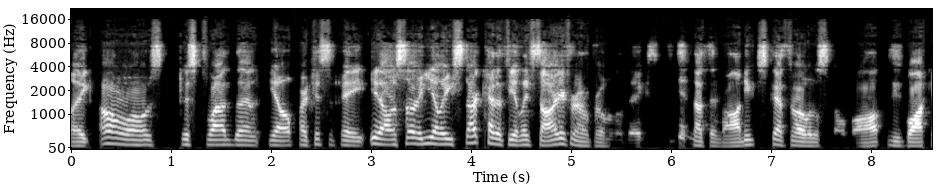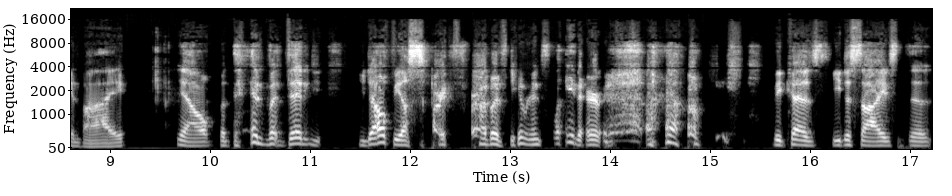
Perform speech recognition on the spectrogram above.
like, oh, I was just wanted to, you know, participate, you know. So, you know, you start kind of feeling sorry for him for a little bit. 'cause he did nothing wrong. He just got to throw a little snowball. He's walking by, you know. But then, but then you don't feel sorry for him a few minutes later because he decides to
